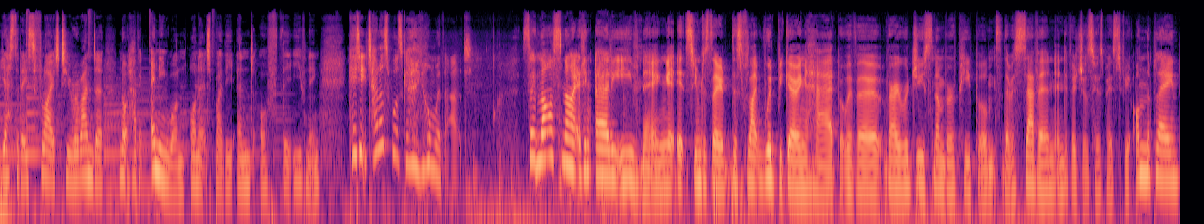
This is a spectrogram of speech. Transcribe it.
yesterday's flight to Rwanda not having anyone on it by the end of the evening. Katy, tell us what's going on with that. So last night, I think early evening, it seemed as though this flight would be going ahead, but with a very reduced number of people. So there were seven individuals who were supposed to be on the plane.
